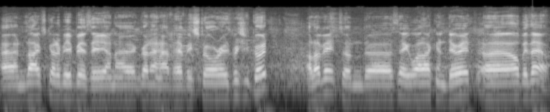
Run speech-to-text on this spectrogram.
and life's going to be busy, and I'm going to have heavy stories, which is good. I love it and uh, say, well, I can do it, uh, I'll be there.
